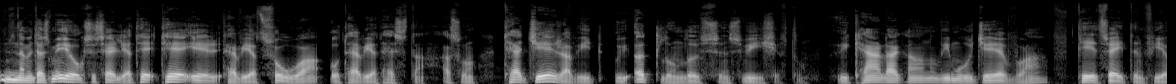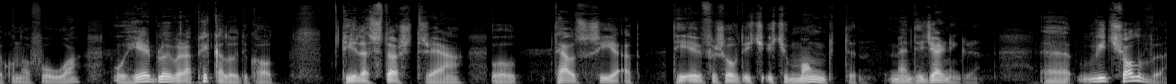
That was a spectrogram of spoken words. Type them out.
Nej, men det som är också sälja, det, det är det vi att sova och det vi att hästa. Alltså, det gör vi i ödlån lösens vidskiften. Vi kärlegan, vi må djeva, det treten trejten för att kunna få. Och här blev det picka lödekott till ett störst trä. Och det vill säga att det är försovt inte, inte mångten, men det är gärningren. Uh, vi själva,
